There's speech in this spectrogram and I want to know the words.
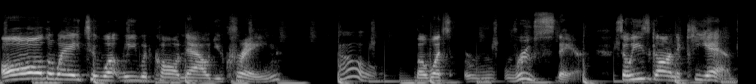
all the way to what we would call now Ukraine. Oh. But what's Rus there? So he's gone to Kiev.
